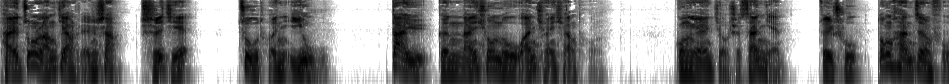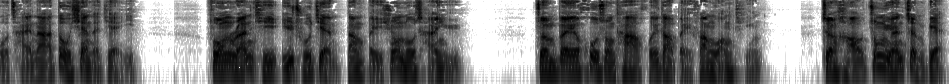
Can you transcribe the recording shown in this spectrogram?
派中郎将任上持节驻屯夷吾，待遇跟南匈奴完全相同。公元九十三年，最初东汉政府采纳窦宪的建议，封栾提于除建当北匈奴单于。准备护送他回到北方王庭，正好中原政变，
